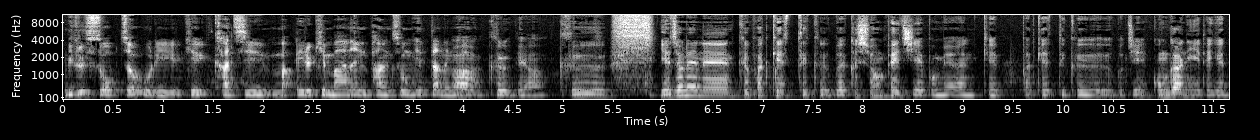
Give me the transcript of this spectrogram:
믿을 수 없죠. 우리 이렇게 같이 마- 이렇게 많은 방송 했다는 거. 어, 그러게요. 그 예전에는 그 팟캐스트 그 메커시 홈페이지에 보면 이렇게 팟캐스트 그 뭐지 공간이 되게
